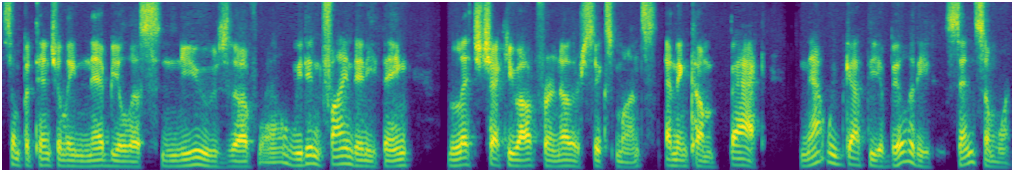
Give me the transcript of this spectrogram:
some potentially nebulous news of, well, we didn't find anything. Let's check you out for another six months and then come back. Now we've got the ability to send someone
